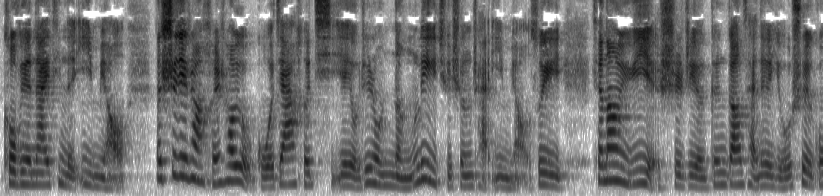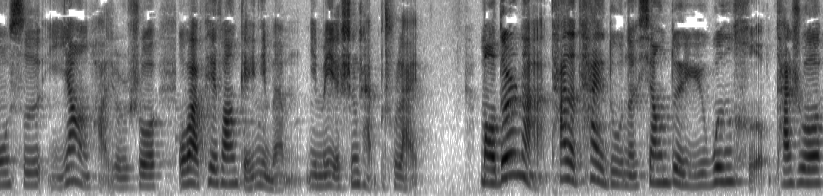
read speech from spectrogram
COVID-19 的疫苗。那世界上很少有国家和企业有这种能力去生产疫苗，所以相当于也是这个跟刚才那个游说公司一样哈，就是说我把配方给你们，你们也生产不出来。M o d e r n a 他的态度呢，相对于温和。他说，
